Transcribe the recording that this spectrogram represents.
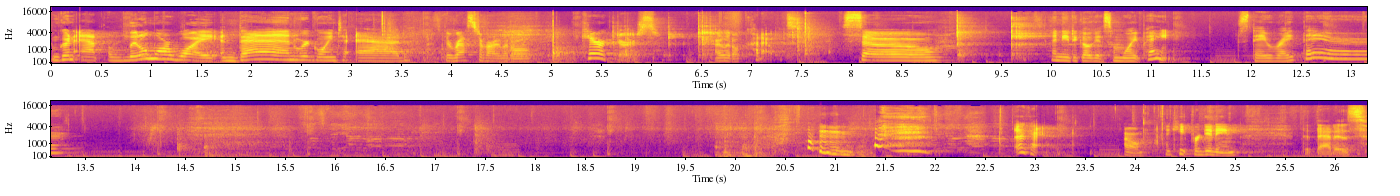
I'm gonna add a little more white and then we're going to add the rest of our little characters, our little cutouts. So I need to go get some white paint. Stay right there. okay. Oh, I keep forgetting that that is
